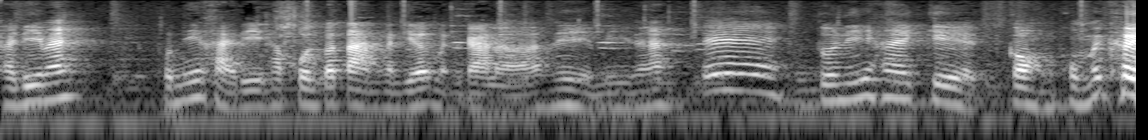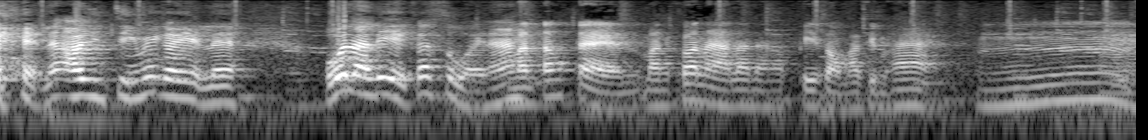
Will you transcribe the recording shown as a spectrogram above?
ขายดีไหม ตัวนี้ขายดีครับคนก็ตามกันเยอะเหมือนกันเหรอนี่มีนะ เอ๊ะตัวนี้ไฮเกรดกล่องผมไม่เคยเห็นแล้วเอาจริงๆไม่เคยเห็นเลยโอ้ยรายละเอียดก็สวยนะ มันตั้งแต่มันก็นานแล้วนะครับปี 2015 อือืมม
